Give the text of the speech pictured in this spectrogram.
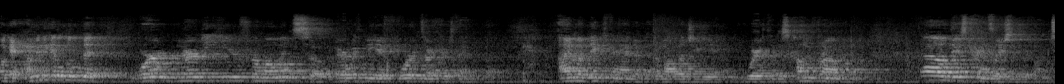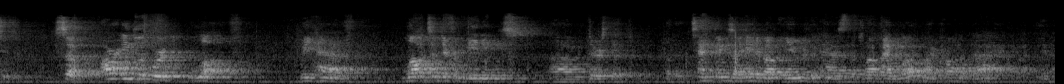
Okay, I'm going to get a little bit word nerdy here for a moment, so bear with me if words aren't your thing. But I'm a big fan of etymology and where things come from. And, oh, these translations are fun too. So, our English word love. We have lots of different meanings. Um, there's the, the 10 things I hate about you that has the, well, I love my Prada back, but, you know,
